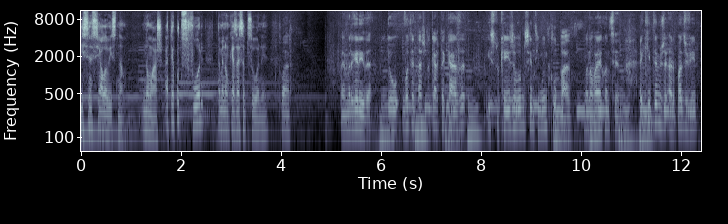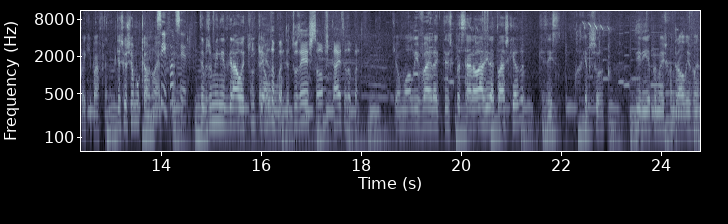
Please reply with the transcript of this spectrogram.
essencial a isso. Não, não acho. Até porque se for, também não queres essa pessoa, não é? Claro. Bem, Margarida, eu vou tentar explicar-te a casa e se tu caís eu vou me sentir muito culpado, mas não vai acontecer. Aqui temos. Olha, podes vir para aqui para a frente. Queres que eu chame o cão, não é? Sim, pode ser. Temos um mini degrau aqui que, é eu dou um, conta. Tu desces, sobes, cai, eu dou conta. Que é uma oliveira que tens de passar ou à direita ou à esquerda. Quer dizer, isso qualquer pessoa diria para meios contra a oliveira.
